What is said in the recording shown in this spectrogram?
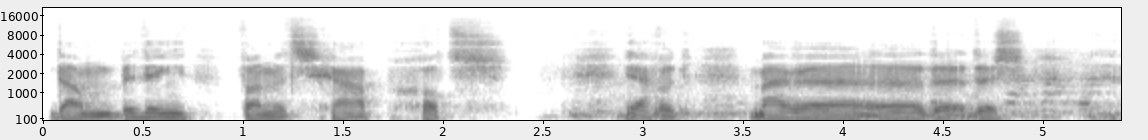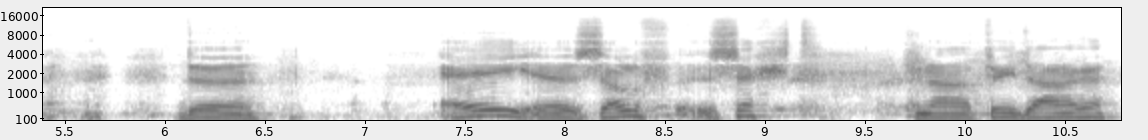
De aanbidding van het schaap Gods. Ja, goed. Maar uh, de, dus. De, hij zelf zegt na twee dagen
